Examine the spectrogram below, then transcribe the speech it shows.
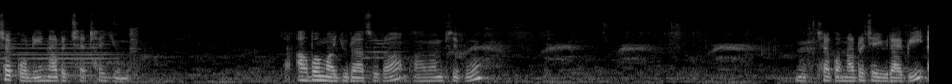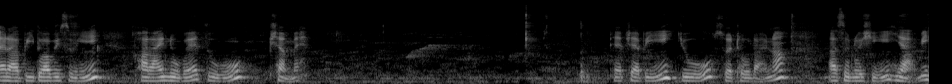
ရှက်ကောလေးနောက်တစ်ချက်ထပ်ယူမယ်ဒါအောက်ဘက်မှာယူတာဆိုတော့ဘာမှမဖြစ်ဘူးချက်ကောနောက်တစ်ချက်ယူလိုက်ပြီးအဲ့ဒါပြီးသွားပြီဆိုရင်ခါလိုက်လိုပဲသူ့ကိုဖြတ်မယ် ဖြတ်ဖြတ်ပြီးကျိုးကိုဆွဲထုတ်လိုက်နော်အဲဆိုလို့ရှိရင်ရပြီ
